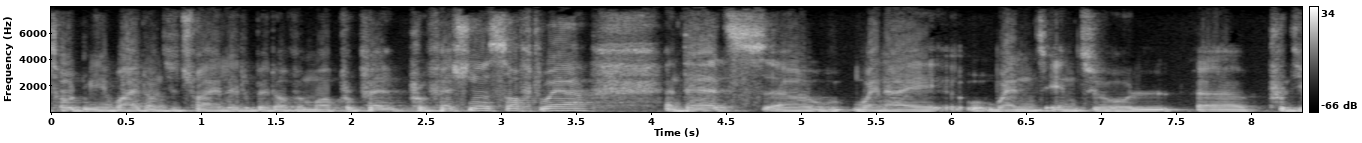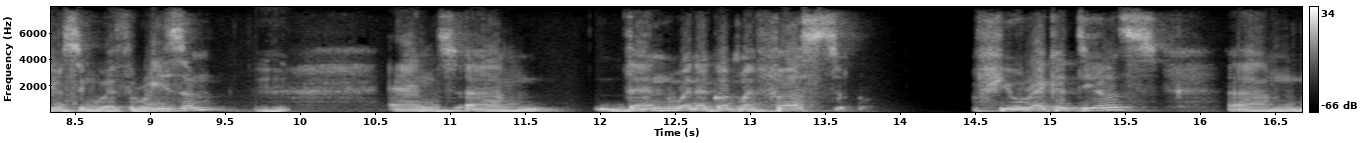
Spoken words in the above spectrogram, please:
told me, why don't you try a little bit of a more pro- professional software? And that's uh, when I went into uh, producing with Reason. Mm-hmm. And um, then when I got my first few record deals, um,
